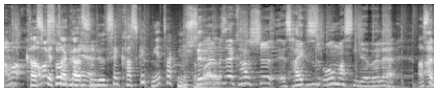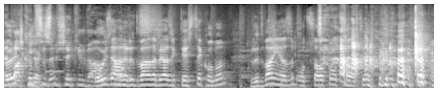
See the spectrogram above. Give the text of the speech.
Ama kasket ama takarsın niye? diyorduk. Sen kasket niye takmıyorsun bu arada? Müşterilerimize karşı e, saygısızlık olmasın diye böyle Aslında hani böyle bakımsız çıkacaktı. bir şekilde. O yüzden hani Rıdvan'a da birazcık destek olun. Rıdvan yazıp 36 36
